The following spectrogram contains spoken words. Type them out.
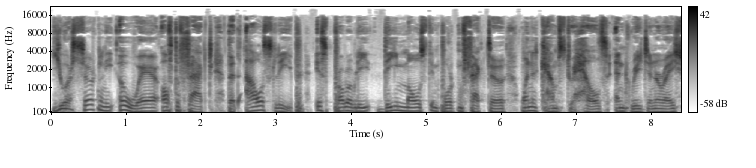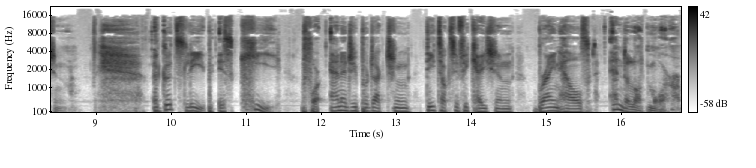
You are certainly aware of the fact that our sleep is probably the most important factor when it comes to health and regeneration. A good sleep is key for energy production, detoxification, brain health, and a lot more.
